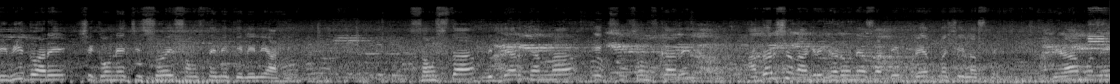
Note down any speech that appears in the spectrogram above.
टी व्हीद्वारे शिकवण्याची सोय संस्थेने केलेली आहे. संस्था विद्यार्थ्यांना एक सुसंस्कारित आदर्श नागरिक घडवण्यासाठी प्रयत्नशील असते. खेळामध्ये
